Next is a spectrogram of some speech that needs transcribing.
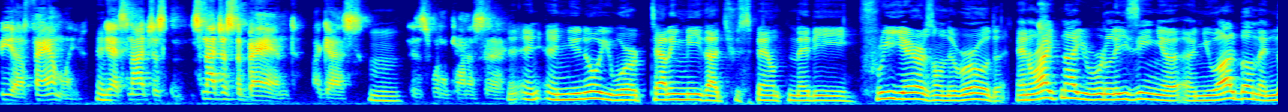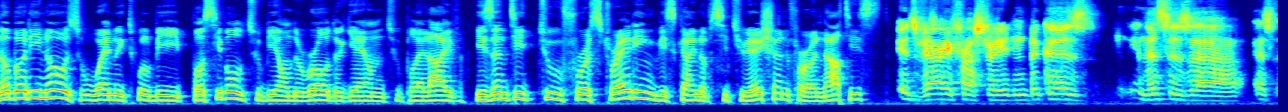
be a family. And yeah, it's not just it's not just a band. I guess mm. is what I'm trying to say. And and you know you were telling me that you spent maybe three years on the road, and right now you're releasing a, a new album, and nobody knows when it will be possible to be on the road again to play live. Isn't it too frustrating this kind of situation for an artist? It's very frustrating because this is uh, it's,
